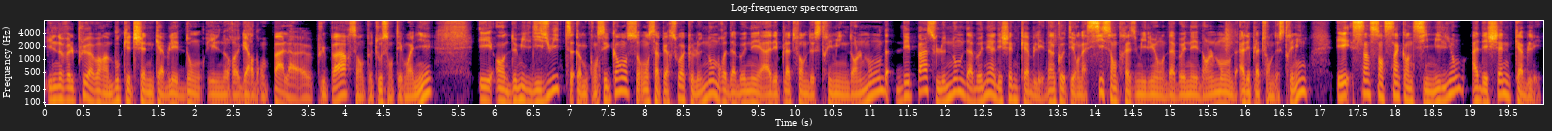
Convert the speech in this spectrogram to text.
Ils ne veulent plus avoir un bouquet de chaînes câblées dont ils ne regarderont pas la plupart, ça on peut tous en témoigner. Et en 2018, comme conséquence, on s'aperçoit que le nombre d'abonnés à des plateformes de streaming dans le monde dépasse le nombre d'abonnés à des chaînes câblées. D'un côté, on a 613 millions d'abonnés dans le monde à des plateformes de streaming et 556 millions à des chaînes câblées.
